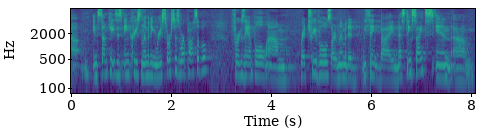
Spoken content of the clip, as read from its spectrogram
um, in some cases, increase limiting resources where possible. For example, um, red tree are limited, we think, by nesting sites in, um,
